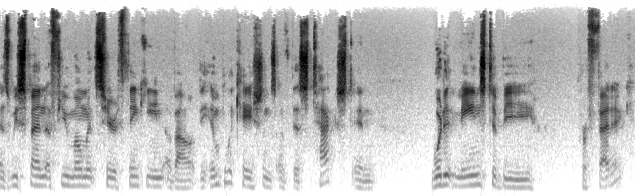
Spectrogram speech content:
as we spend a few moments here thinking about the implications of this text and what it means to be prophetic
